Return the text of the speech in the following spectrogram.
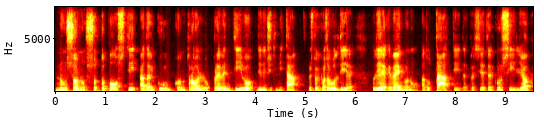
non sono sottoposti ad alcun controllo preventivo di legittimità. Questo che cosa vuol dire? vuol dire che vengono adottati dal Presidente del Consiglio,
